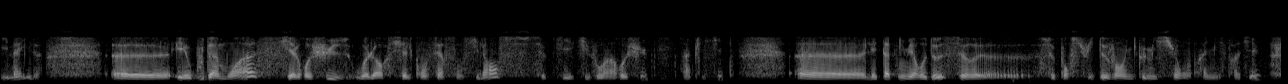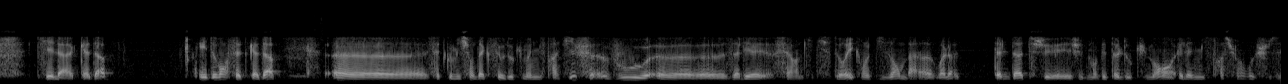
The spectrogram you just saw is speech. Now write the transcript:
email. Euh, et au bout d'un mois, si elle refuse ou alors si elle conserve son silence, ce qui équivaut à un refus implicite, l'étape numéro 2 se, poursuit devant une commission administrative qui est la CADA. Et devant cette CADA, euh, cette commission d'accès aux documents administratifs, vous euh, allez faire un petit historique en disant, bah voilà, telle date j'ai demandé tel document et l'administration a refusé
